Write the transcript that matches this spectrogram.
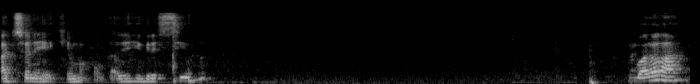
Adicionei aqui uma contagem regressiva. Bora lá.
